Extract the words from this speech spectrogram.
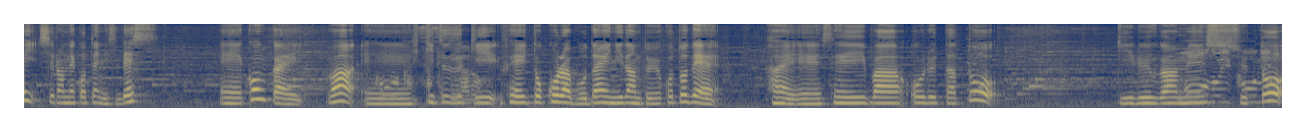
い、白猫テニスです。えー今回は、えー引き続きフェイトコラボ第2弾ということで、はい、えーセイバーオルタとギルガメッシュと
